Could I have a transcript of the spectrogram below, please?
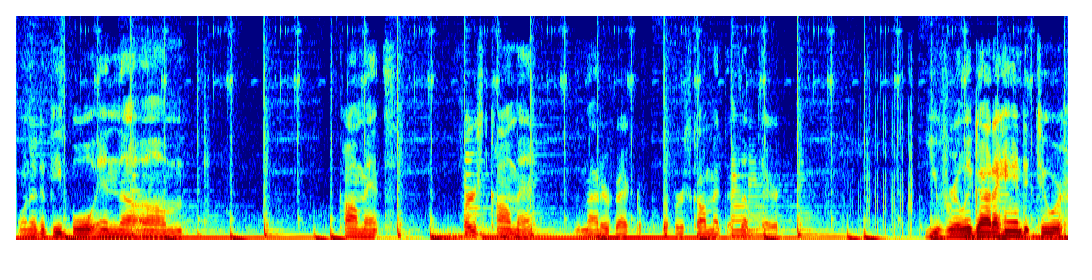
One of the people in the um, comments, first comment, as a matter of fact, the first comment that's up there. You've really got to hand it to her.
